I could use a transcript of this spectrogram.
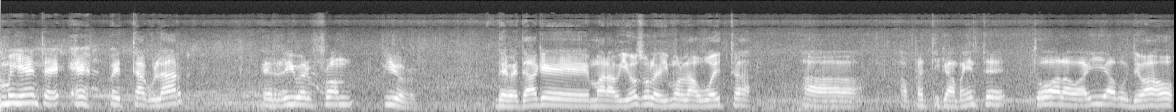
Mi gente, espectacular el Riverfront Pier. De verdad que maravilloso, le dimos la vuelta a, prácticamente toda la bahía por debajo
